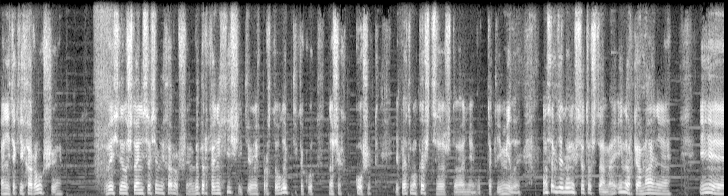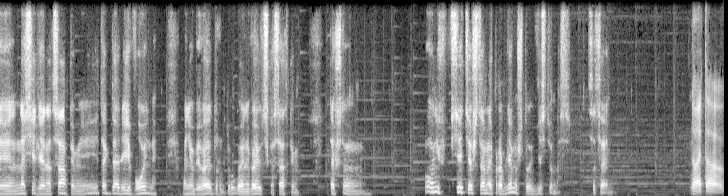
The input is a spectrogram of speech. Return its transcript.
Они такие хорошие. Выяснилось, что они совсем не хорошие. Во-первых, они хищники, у них просто улыбки, как у наших кошек. И поэтому кажется, что они вот такие милые. А на самом деле у них все то же самое. И наркомания, и насилие над самками, и так далее, и войны. Они убивают друг друга, они воюют с касатками. Так что у них все те же самые проблемы, что есть у нас, социальные. Но это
